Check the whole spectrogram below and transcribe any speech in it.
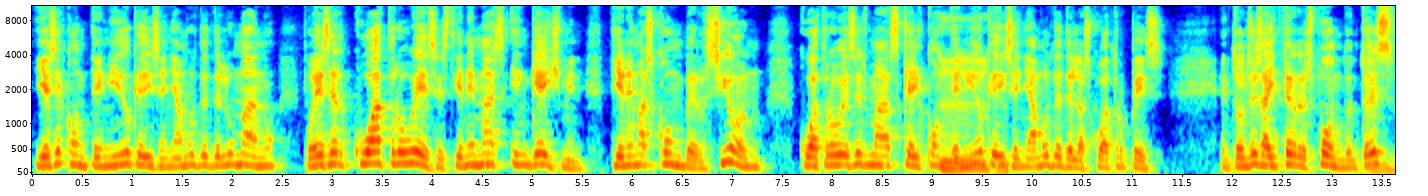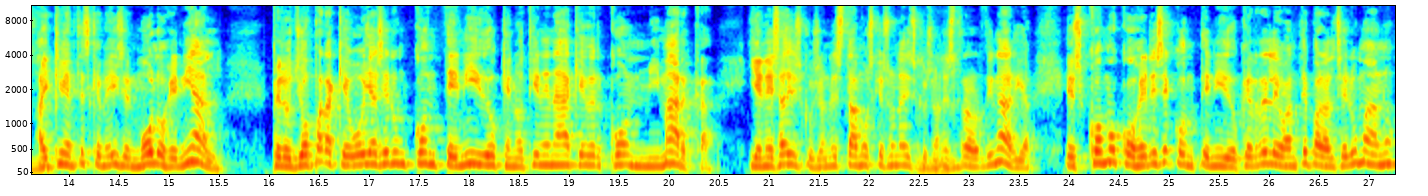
y ese contenido que diseñamos desde el humano puede ser cuatro veces, tiene más engagement, tiene más conversión, cuatro veces más que el contenido que diseñamos desde las cuatro P's. Entonces ahí te respondo. Entonces hay clientes que me dicen, Molo, genial, pero yo para qué voy a hacer un contenido que no tiene nada que ver con mi marca. Y en esa discusión estamos, que es una discusión extraordinaria. Es cómo coger ese contenido que es relevante para el ser humano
